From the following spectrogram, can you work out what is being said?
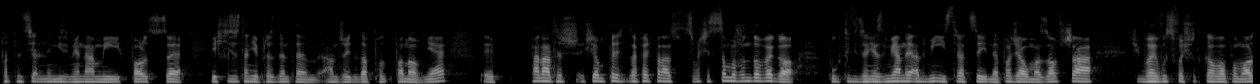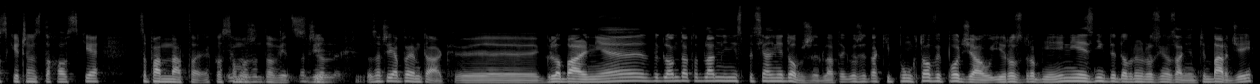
potencjalnymi zmianami w Polsce, jeśli zostanie prezydentem Andrzej Duda ponownie. Y, pana też chciałbym zapytać pana właśnie z samorządowego punktu widzenia zmiany administracyjne, podział Mazowsza, województwo środkowo-pomorskie, częstochowskie. Co pan na to jako samorządowiec? Znaczy, to znaczy ja powiem tak, yy, globalnie wygląda to dla mnie niespecjalnie dobrze, dlatego że taki punktowy podział i rozdrobnienie nie jest nigdy dobrym rozwiązaniem, tym bardziej,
